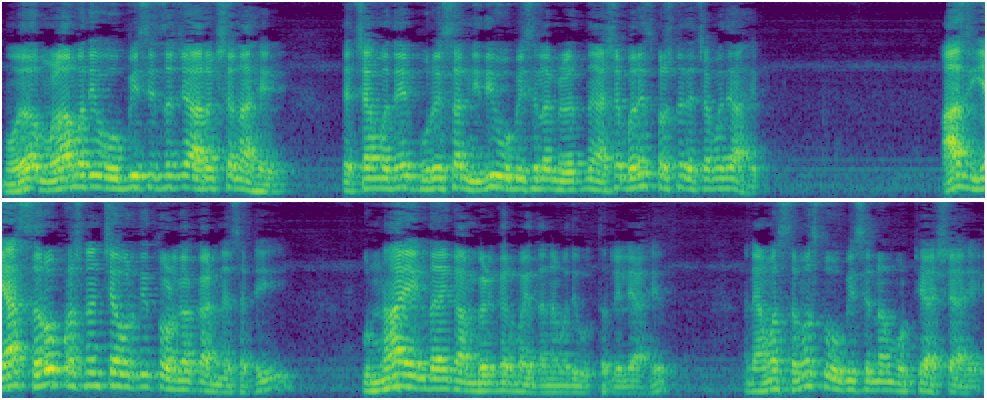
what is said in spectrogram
मुळ- मुळामध्ये ओबीसीचं जे आरक्षण आहे त्याच्यामध्ये पुरेसा निधी ओबीसीला मिळत नाही असे बरेच प्रश्न त्याच्यामध्ये आहेत. आज या सर्व प्रश्नांच्यावरती तोडगा काढण्यासाठी पुन्हा एकदा एक आंबेडकर मैदानामध्ये उतरलेले आहेत. आणि आम्हा समस्त ओबीसींना मोठी आशा आहे.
